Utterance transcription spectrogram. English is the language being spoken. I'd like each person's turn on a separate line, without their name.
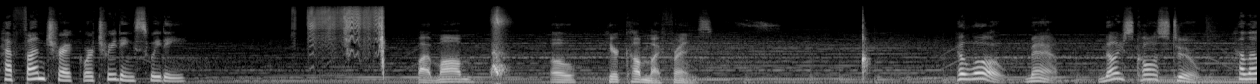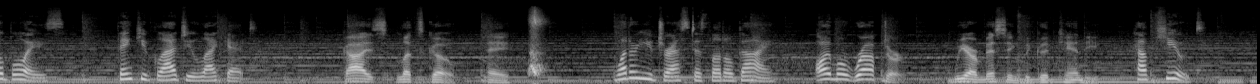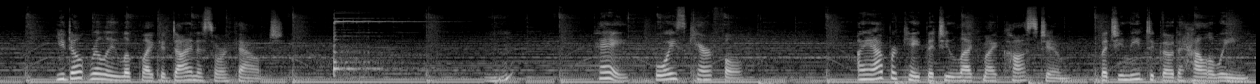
Have fun trick or treating, sweetie.
Bye, Mom. Oh, here come my friends.
Hello, ma'am. Nice costume.
Hello, boys. Thank you, glad you like it.
Guys, let's go. Hey,
What are you dressed as, little guy?
I'm a raptor.
we are missing the good candy.
How cute. You don't really look like a dinosaur couch. Hey, boys, careful. I appreciate that you like my costume, but you need to go to Halloween.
